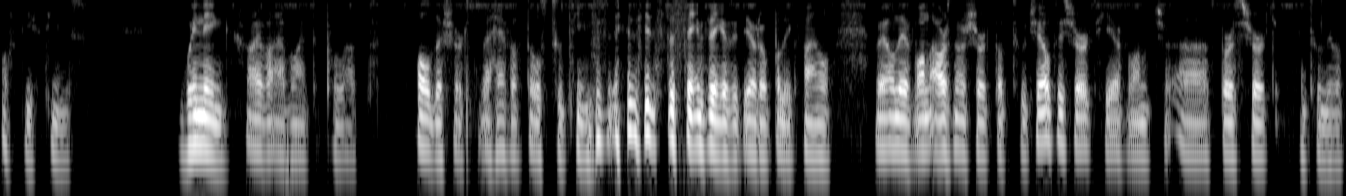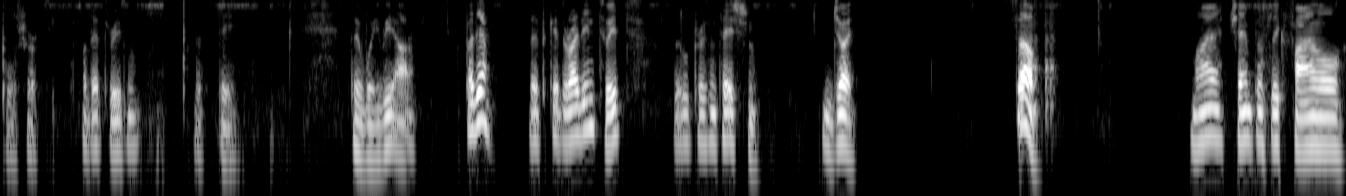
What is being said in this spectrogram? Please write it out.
of these teams winning. However, I want to pull out all the shirts that I have of those two teams. and it's the same thing as with the Europa League final. We only have one Arsenal shirt, but two Chelsea shirts. Here, have one uh, Spurs shirt and two Liverpool shirts. For that reason, that's the, the way we are. But yeah, let's get right into it. Little presentation. Enjoy. So, my Champions League final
